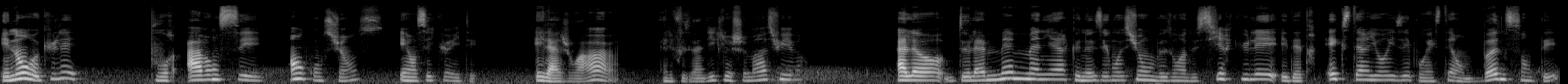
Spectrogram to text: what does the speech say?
et non reculer, pour avancer en conscience et en sécurité. Et la joie, elle vous indique le chemin à suivre. Alors, de la même manière que nos émotions ont besoin de circuler et d'être extériorisées pour rester en bonne santé,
